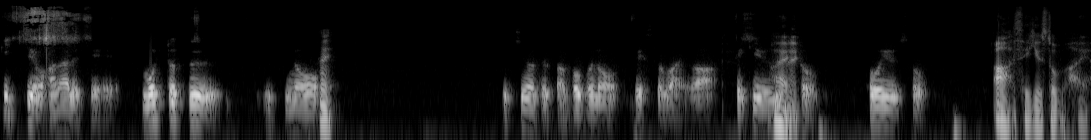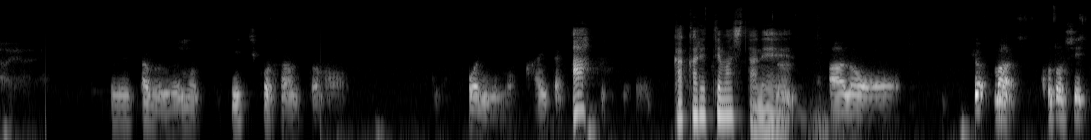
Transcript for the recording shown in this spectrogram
キッチンを離れて、もう一つ、うちの、はいうちのというか僕のベストバイは、石油ストーブ、そういうストーブ。あ、石油ストーブ。はいはいはい。それ多分上も、いちこさんとの本にも書いた気があ書かれてましたね。うん。あの、まあ、今年、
